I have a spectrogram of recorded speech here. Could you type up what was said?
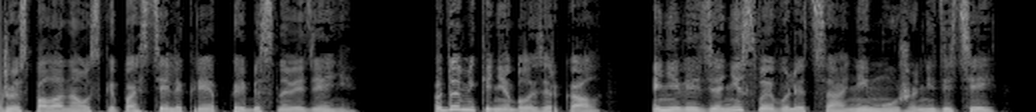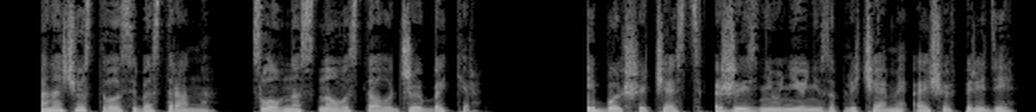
Джой спала на узкой постели крепко и без сновидений. В домике не было зеркал, и не видя ни своего лица, ни мужа, ни детей, она чувствовала себя странно, словно снова стала Джой Беккер. И большая часть жизни у нее не за плечами, а еще впереди.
